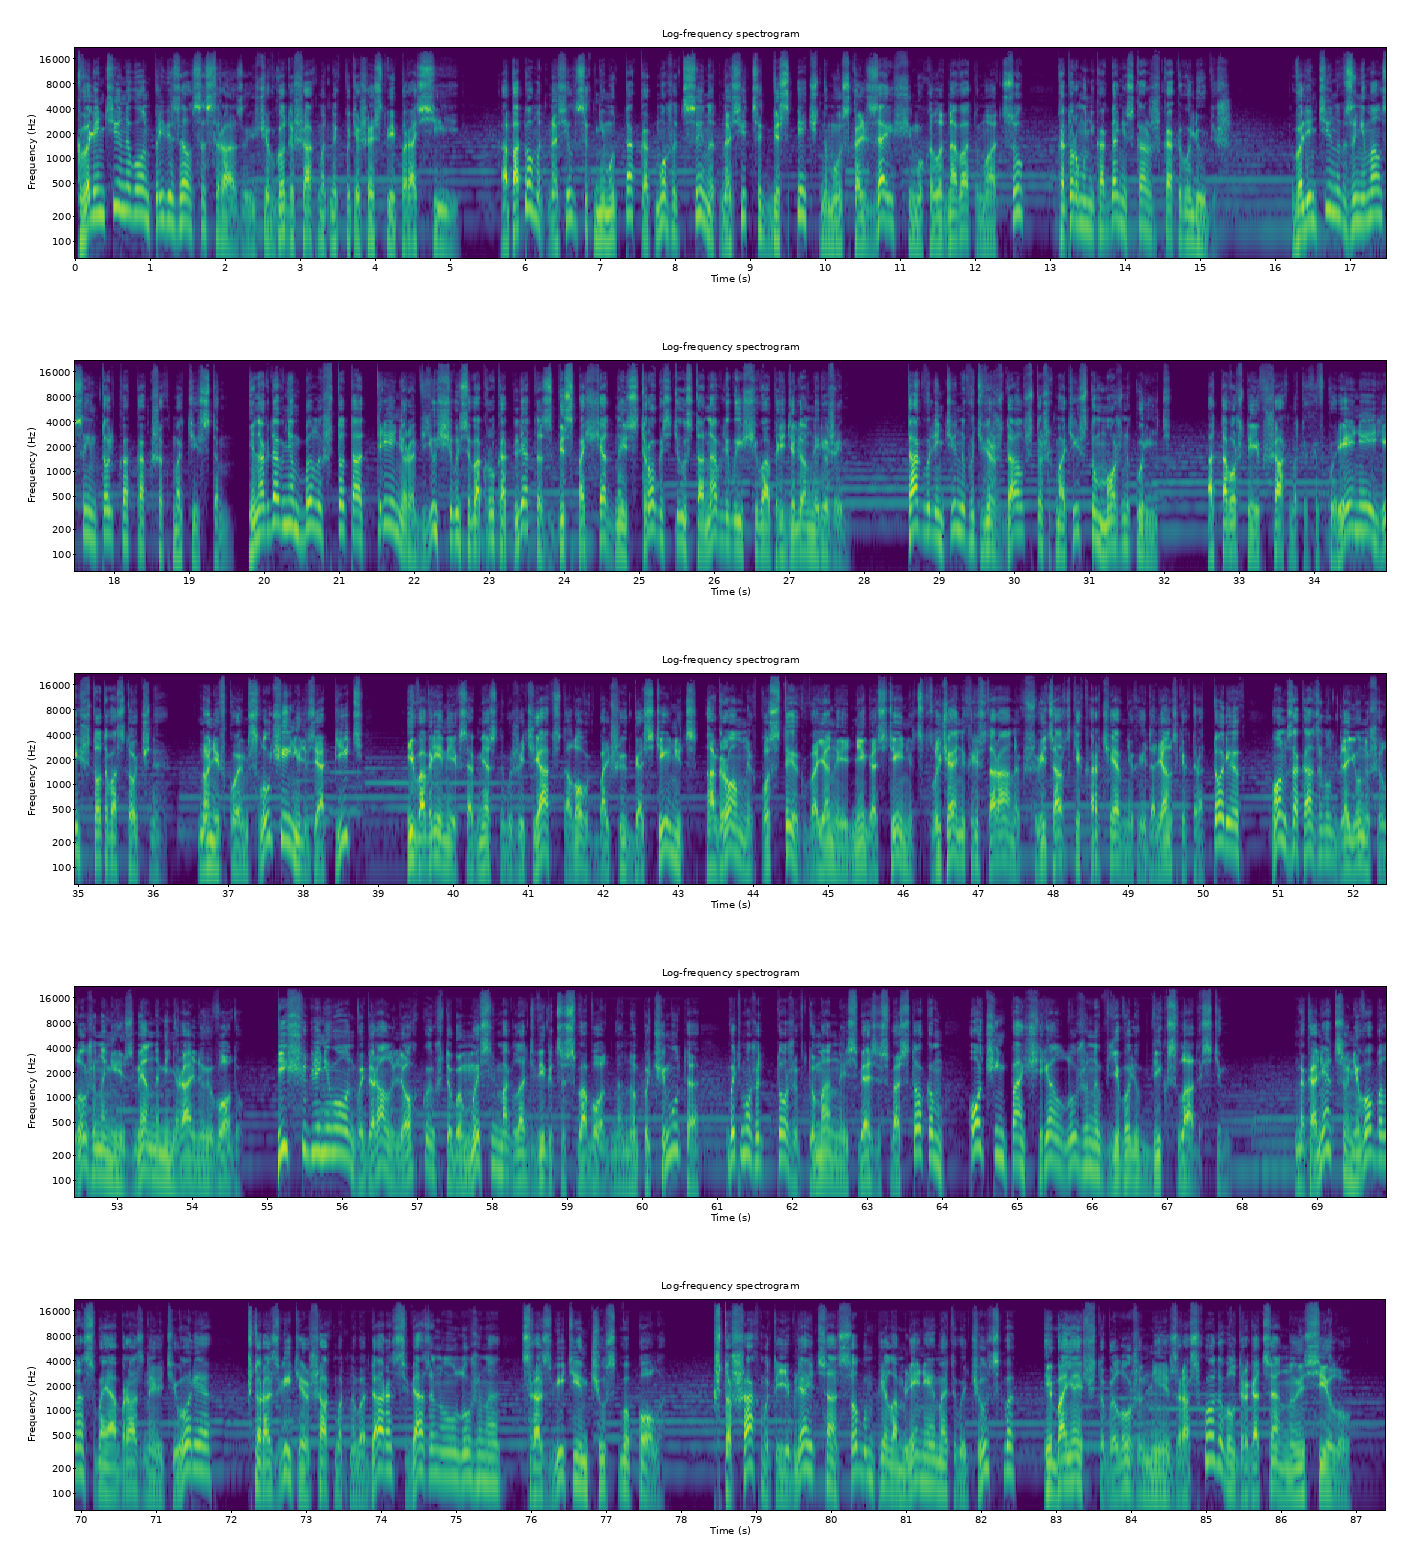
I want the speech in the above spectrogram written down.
К Валентинову он привязался сразу, еще в годы шахматных путешествий по России, а потом относился к нему так, как может сын относиться к беспечному, ускользающему, холодноватому отцу, которому никогда не скажешь, как его любишь. Валентинов занимался им только как шахматистом. Иногда в нем было что-то от тренера, вьющегося вокруг атлета с беспощадной строгостью устанавливающего определенный режим. Так Валентинов утверждал, что шахматисту можно курить. От того, что и в шахматах, и в курении есть что-то восточное. Но ни в коем случае нельзя пить, и во время их совместного житья в столовых больших гостиниц, огромных пустых в военные дни гостиниц, в случайных ресторанах, швейцарских харчевнях и итальянских тратториях он заказывал для юноши Лужина неизменно минеральную воду. Пищу для него он выбирал легкую, чтобы мысль могла двигаться свободно, но почему-то, быть может, тоже в туманной связи с Востоком, очень поощрял Лужина в его любви к сладостям. Наконец, у него была своеобразная теория, что развитие шахматного дара связано у Лужина с развитием чувства пола, что шахматы являются особым преломлением этого чувства – и, боясь, чтобы Лужин не израсходовал драгоценную силу,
